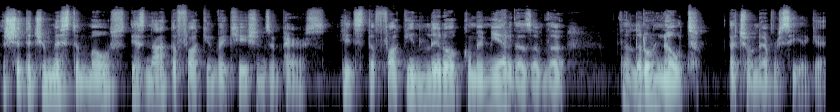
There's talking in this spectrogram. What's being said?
the shit that you miss the most is not the fucking vacations in Paris. It's the fucking little come mierdas of the the little note that you'll never see again.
